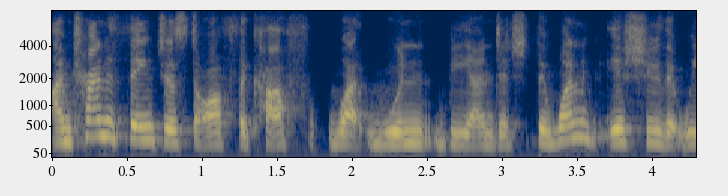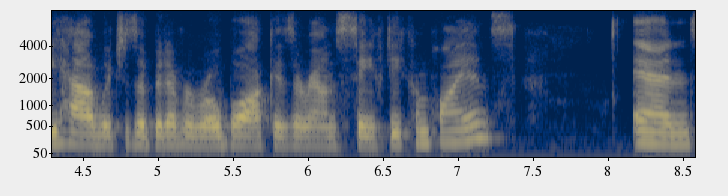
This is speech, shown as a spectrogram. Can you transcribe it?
I'm trying to think just off the cuff what wouldn't be undigitized The one issue that we have, which is a bit of a roadblock, is around safety compliance, and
